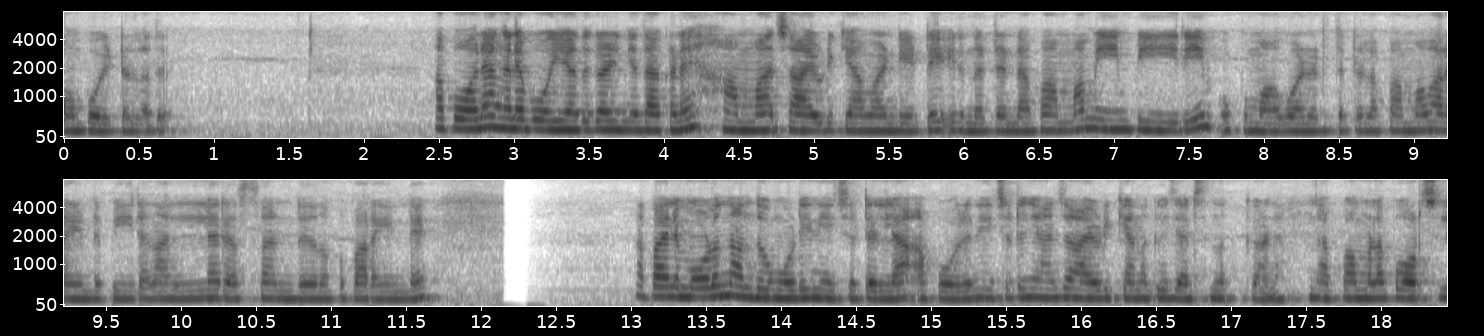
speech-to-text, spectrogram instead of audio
ഓൻ പോയിട്ടുള്ളത്. അപ്പോൾ ഓൻ അങ്ങനെ പോയി അത് കഴിഞ്ഞതാക്കണേ അമ്മ ചായ കുടിക്കാൻ വേണ്ടിയിട്ട് ഇരുന്നിട്ടുണ്ട്. അപ്പോൾ അമ്മ മീൻ പീരയും ഉപ്പുമാവുമാണ് എടുത്തിട്ടുള്ളത്. അപ്പോൾ അമ്മ പറയുന്നുണ്ട് പീര നല്ല രസമുണ്ട് എന്നൊക്കെ പറയുന്നുണ്ട് അപ്പോൾ അതിന് മോളും നന്ദവും കൂടി നീച്ചിട്ടില്ല. അപ്പോൾ ഒരു നീച്ചിട്ട് ഞാൻ ചായ കുടിക്കാന്നൊക്കെ വിചാരിച്ച് നിൽക്കുകയാണ് അപ്പോൾ നമ്മളെ പോർച്ചിൽ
